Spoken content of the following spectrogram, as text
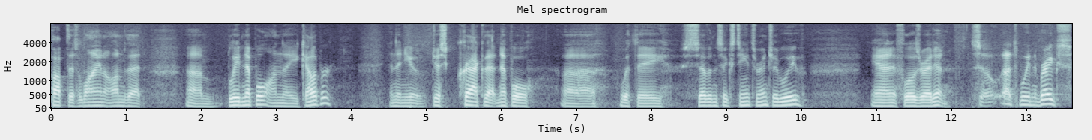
pop this line onto that um, bleed nipple on the caliper, and then you just crack that nipple uh, with a 7 16 wrench, I believe, and it flows right in. So that's bleeding the brakes.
